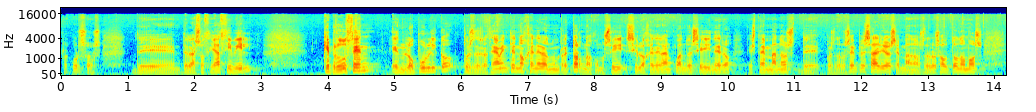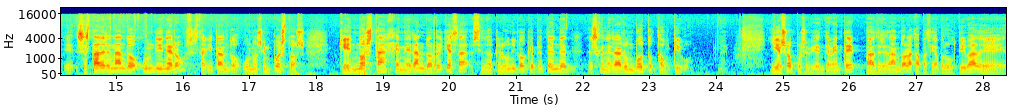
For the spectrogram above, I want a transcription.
recursos de, de la sociedad civil que producen en lo público, pues desgraciadamente no generan un retorno, como si, si lo generan cuando ese dinero está en manos de, pues de los empresarios, en manos de los autónomos. Eh, se está drenando un dinero, se está quitando unos impuestos que no están generando riqueza, sino que lo único que pretenden es generar un voto cautivo y eso, pues evidentemente, va drenando la capacidad productiva de,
